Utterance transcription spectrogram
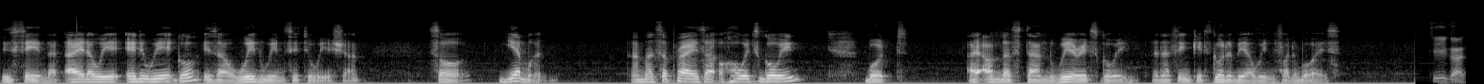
is saying that either way any way it go is a win-win situation. So yeah man I'm not surprised at how it's going but I understand where it's going and I think it's going to be a win for the boys. Tiga,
